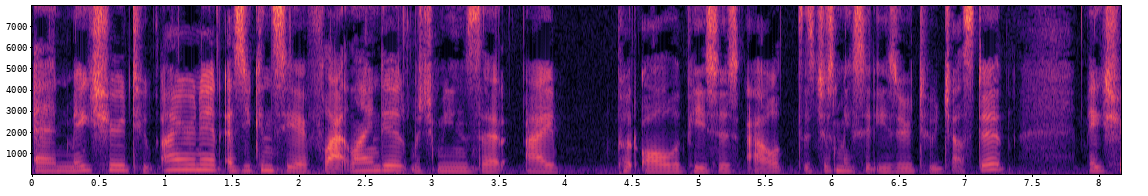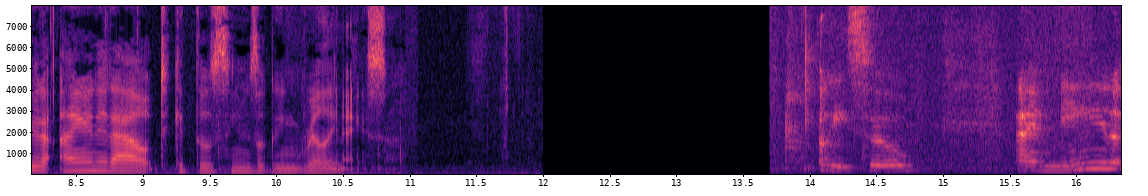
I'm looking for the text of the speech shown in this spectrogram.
And make sure to iron it. As you can see, I flatlined it, which means that I put all the pieces out. It just makes it easier to adjust it. Make sure to iron it out to get those seams looking really nice. Okay, so I made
